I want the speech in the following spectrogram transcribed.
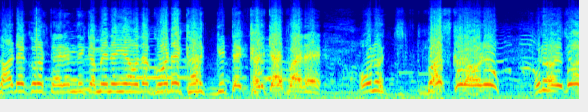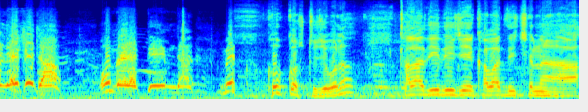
ਸਾਡੇ ਕੋਲ ਟੈਲੈਂਟ ਦੀ ਕਮੀ ਨਹੀਂ ਹੈ ਉਹਦੇ ਗੋਡੇ ਖੜ ਗਿੱਟੇ ਖੜਕੇ ਪਏ ਨੇ ਉਹਨੂੰ ਬਸ ਕਰੋ ਉਹਨੂੰ ਉਹਨੂੰ ਇਧਰ ਲੈ ਕੇ ਜਾਓ ਉਹ ਮੇਰੇ ਟੀਮ ਦਾ ਮੈਂ খুব কষ্ট যে বলো থালা দিয়ে দিয়েছে খাবার দিচ্ছে না আহ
